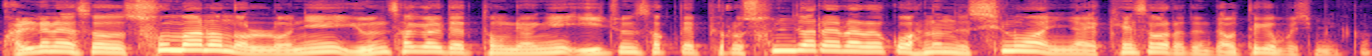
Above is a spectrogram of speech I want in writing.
관련해서 수많은 언론이 윤석열 대통령이 이준석 대표를 손절해라고 하는 신호 아니냐 이렇게 해석을 하던데 어떻게 보십니까?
